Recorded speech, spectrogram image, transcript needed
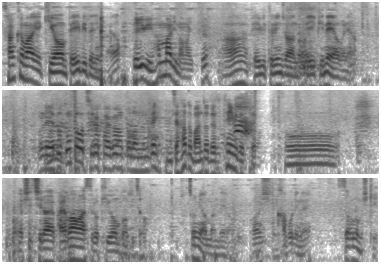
상큼하게 귀여운 베이비들인가요? 베이비 한 마리 남아있어요. 아, 베이비 들인 줄 알았는데 베이비네요, 그냥. 원래 얘도 똥 싸고 지랄 발광 떨었는데 이제 하도 만져대서 테임이 됐어요. 오 역시 지랄 발광할수록 귀여운 법이죠 초점이 안 맞네요 아이씨 가버리네 썩놈 시키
